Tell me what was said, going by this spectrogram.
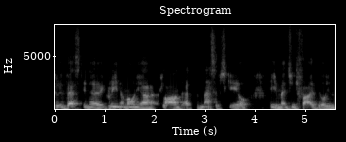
to invest in a green ammonia plant at massive scale. You mentioned $5 billion.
